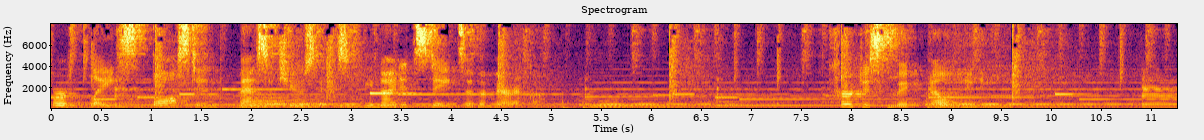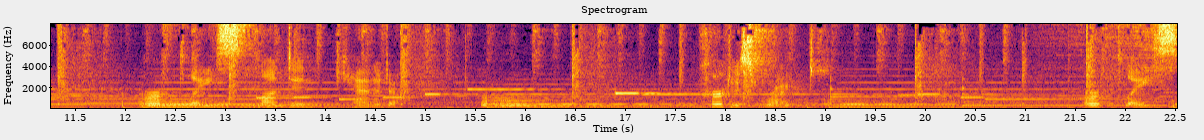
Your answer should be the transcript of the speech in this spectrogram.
Birthplace, Boston, Massachusetts, United States of America. Curtis McElhinney. Birthplace, London, Canada. Curtis Wright. Birthplace,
